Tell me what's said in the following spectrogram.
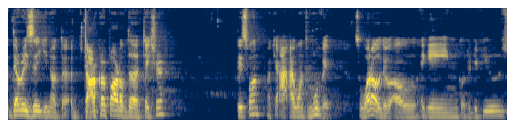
there is a you know the darker part of the texture. This one? Okay I, I want to move it. So what I'll do I'll again go to diffuse.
